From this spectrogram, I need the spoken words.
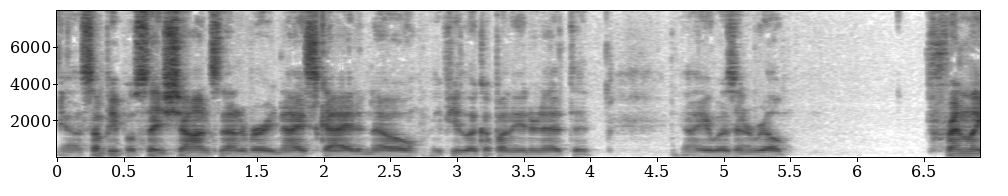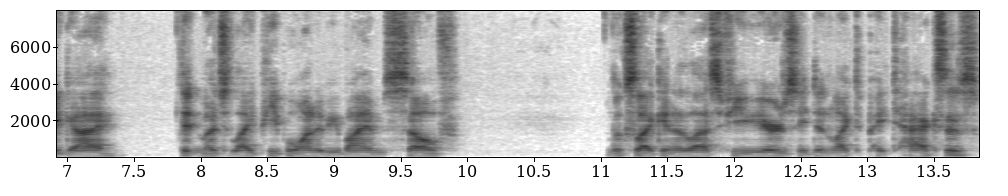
You know, some people say Sean's not a very nice guy to know. If you look up on the internet, that you know, he wasn't a real friendly guy. Didn't much like people, wanted to be by himself. Looks like in the last few years he didn't like to pay taxes.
